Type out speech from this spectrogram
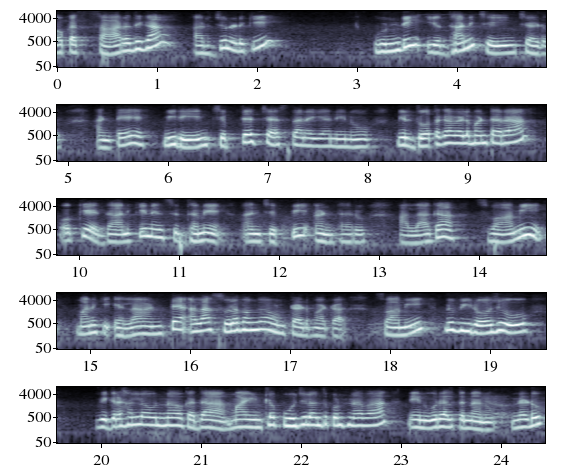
ఒక సారథిగా అర్జునుడికి ఉండి యుద్ధాన్ని చేయించాడు. అంటే మీరు ఏం చెప్తే చేస్తానయ్యా నేను. మీరు దూతగా వెళ్ళమంటారా? ఓకే దానికి నేను సిద్ధమే అని చెప్పి అంటారు. అలాగా స్వామి మనకి ఎలా అంటే అలా సులభంగా ఉంటాడనమాట స్వామి నువ్వు ఈరోజు విగ్రహంలో ఉన్నావు కదా మా ఇంట్లో పూజలు అందుకుంటున్నావా? నేను ఊరెళ్తున్నాను. నడు.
